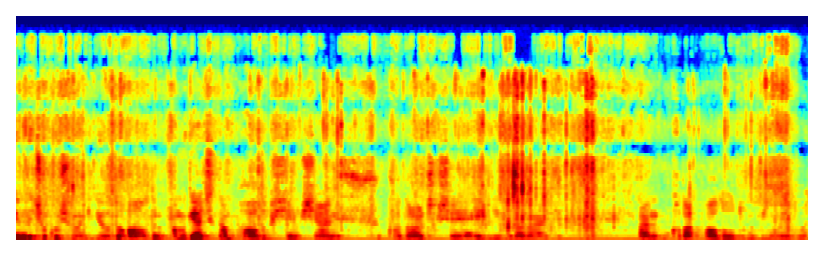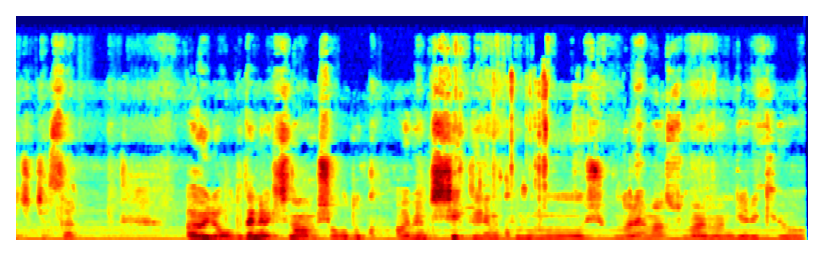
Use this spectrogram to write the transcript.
Benim de çok hoşuma gidiyordu. Aldım ama gerçekten pahalı bir şeymiş yani. Şu kadarcık şeye 50 lira verdik. Ben bu kadar pahalı olduğunu bilmiyordum açıkçası. Öyle oldu. Denemek için almış olduk. Ay benim çiçeklerim kurumuş. Bunlara hemen su vermem gerekiyor.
